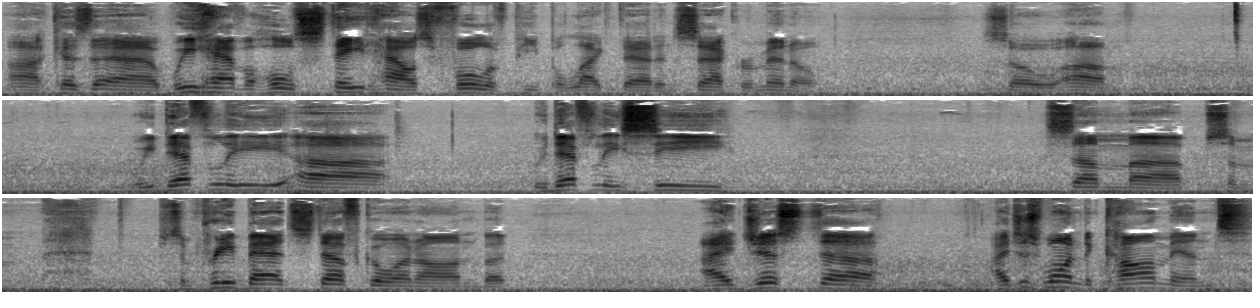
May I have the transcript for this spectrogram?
Because uh, uh, we have a whole state house full of people like that in Sacramento. So, um, we definitely uh, we definitely see some uh, some some pretty bad stuff going on. But I just uh, I just wanted to comment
